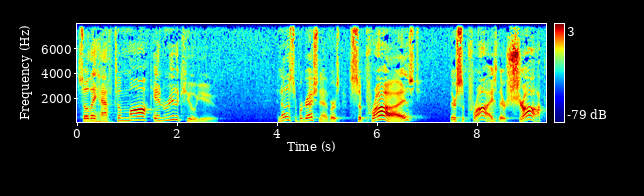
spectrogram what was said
so they have to mock and ridicule you. Notice the progression of that verse. Surprised, they're surprised, they're shocked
